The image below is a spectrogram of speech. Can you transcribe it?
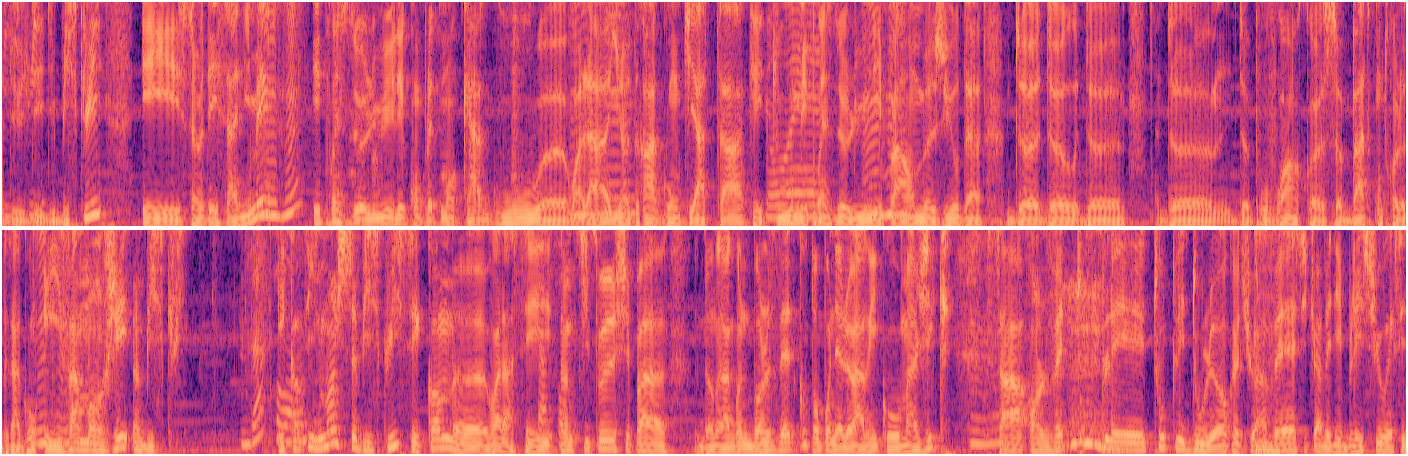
biscuit. du- du biscuit et c'est un dessin animé Mhm. et Prince de Lu il est complètement cagou euh, voilà il y a un dragon qui attaque et tout Mhm. Ouais. Mhm. mais Prince de Lu n'est pas en mesure de de de de de, de pouvoir euh, se battre contre le dragon et Mhm. il va manger un biscuit. Et quand il mange ce biscuit, c'est comme euh, voilà, c'est un petit peu, je sais pas, dans Dragon Ball Z quand on prenait le haricot magique, Mhm. ça enlevait toutes les toutes les douleurs que tu avais, si tu avais des blessures, etc.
